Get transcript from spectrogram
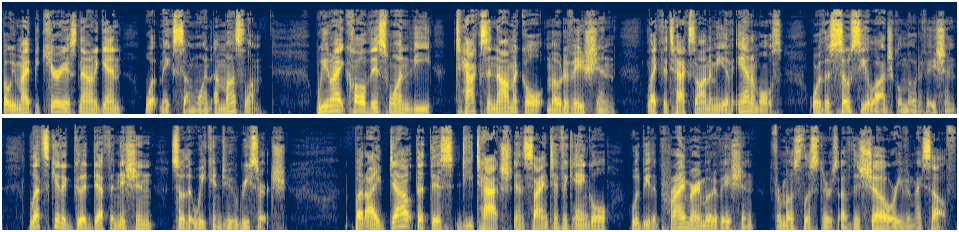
but we might be curious now and again what makes someone a Muslim. We might call this one the taxonomical motivation, like the taxonomy of animals, or the sociological motivation. Let's get a good definition so that we can do research. But I doubt that this detached and scientific angle would be the primary motivation for most listeners of this show or even myself.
